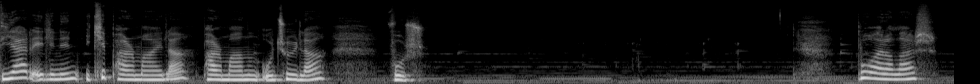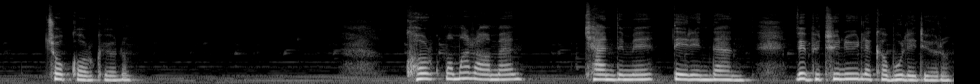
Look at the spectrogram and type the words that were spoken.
diğer elinin iki parmağıyla parmağının ucuyla vur. Bu aralar çok korkuyorum. Korkmama rağmen kendimi derinden ve bütünüyle kabul ediyorum.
